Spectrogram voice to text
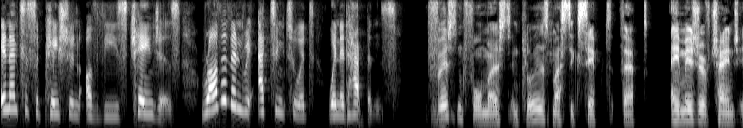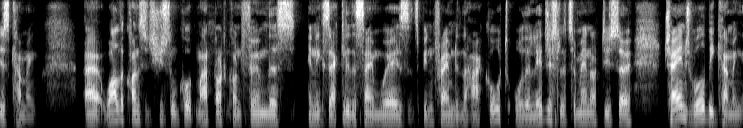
in anticipation of these changes rather than reacting to it when it happens? First and foremost, employers must accept that a measure of change is coming. Uh, while the Constitutional Court might not confirm this in exactly the same way as it's been framed in the High Court, or the legislature may not do so, change will be coming.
